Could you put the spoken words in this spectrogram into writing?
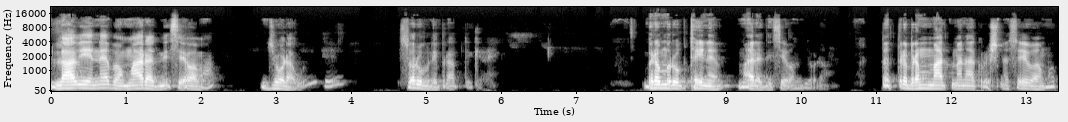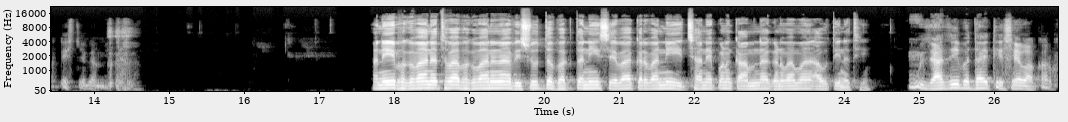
લાવીને મહારાજની સેવામાં જોડાવું. એ સ્વરૂપની પ્રાપ્તિ કહેવાય. બ્રહ્મરૂપ થઈને મહારાજની સેવામાં જોડાવું. તત્ર બ્રહ્માત્માના કૃષ્ણ સેવા મુક્તિશ્ચ ગમ્ય. અને એ ભગવાન અથવા ભગવાનના વિશુદ્ધ ભક્તની સેવા કરવાની ઈચ્છાને પણ કામના ગણવામાં આવતી નથી. હું જાજી બધાયથી સેવા કરું.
